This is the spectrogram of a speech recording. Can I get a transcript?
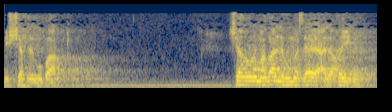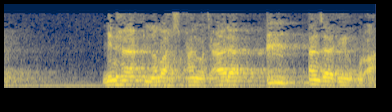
بالشهر المبارك. شهر رمضان له مزايا على غيره منها أن الله سبحانه وتعالى أنزل فيه القرآن.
